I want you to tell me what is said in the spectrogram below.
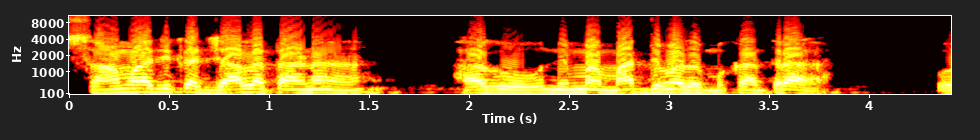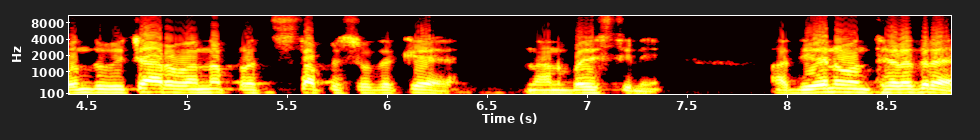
ساماجک جالتانہ ಹಾಗೂ ನಿಮ್ಮ ಮಾಧ್ಯಮದ ಮುಖಾಂತರ ಒಂದು ವಿಚಾರವನ್ನ ಪ್ರತಿಷ್ಠಾಪಿಸುವುದಕ್ಕೆ ನಾನು ಬಯಸ್ತೀನಿ. ಅದೇನು ಅಂತ ಹೇಳಿದ್ರೆ,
